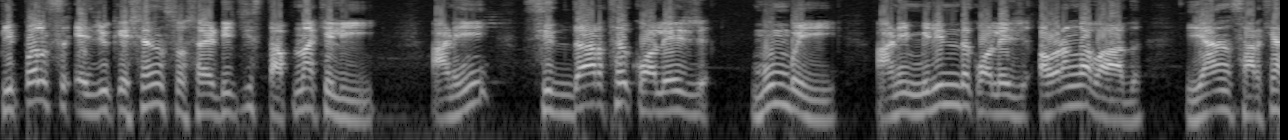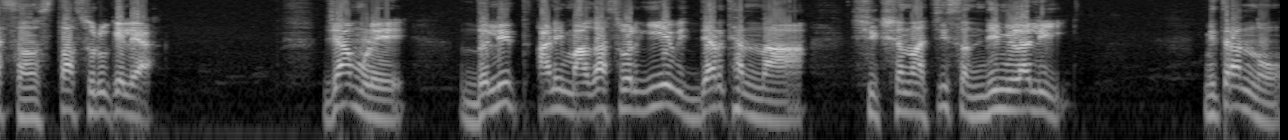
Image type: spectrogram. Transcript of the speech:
पीपल्स एज्युकेशन सोसायटीची स्थापना केली आणि सिद्धार्थ कॉलेज मुंबई आणि मिलिंद कॉलेज औरंगाबाद यांसारख्या संस्था सुरू केल्या ज्यामुळे दलित आणि मागासवर्गीय विद्यार्थ्यांना शिक्षणाची संधी मिळाली. मित्रांनो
